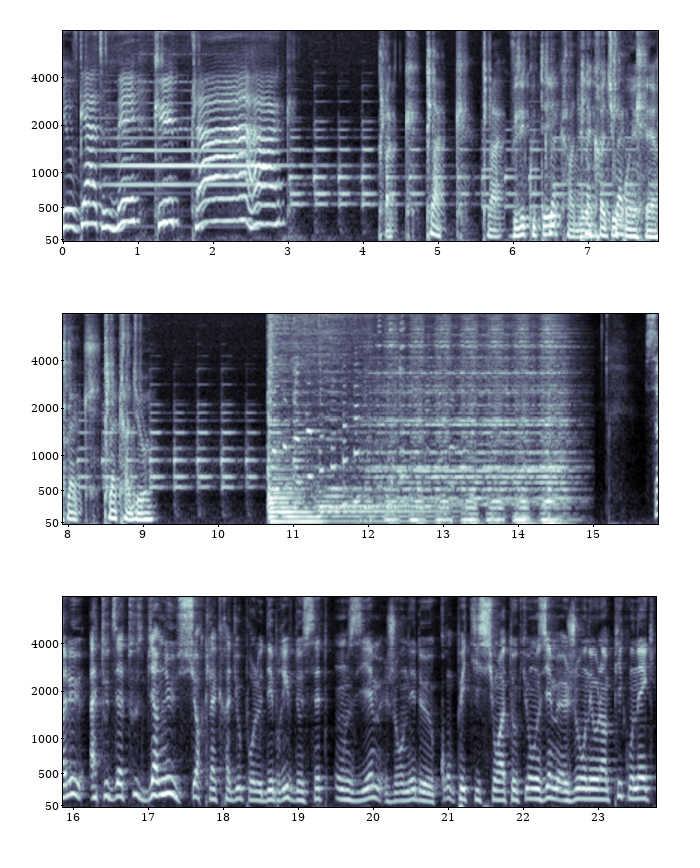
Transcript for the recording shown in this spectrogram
You've got to make it clack. Clac, Clac, clac. Vous écoutez Clac Radio. clacradio.fr. Clac, clac radio. Salut à toutes et à tous, bienvenue sur Clac Radio pour le débrief de cette onzième journée de compétition à Tokyo, onzième journée olympique. On est avec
